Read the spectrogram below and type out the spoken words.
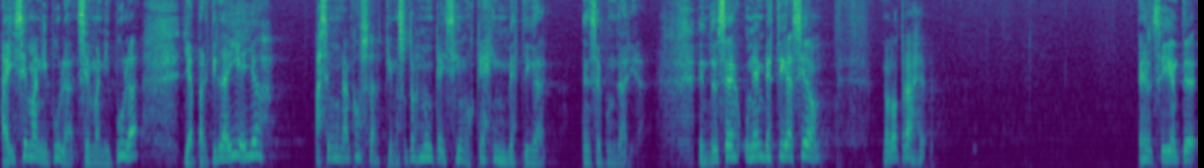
Ahí se manipula, se manipula, y a partir de ahí ellos hacen una cosa que nosotros nunca hicimos, que es investigar en secundaria. Entonces, una investigación, no lo traje, es el siguiente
